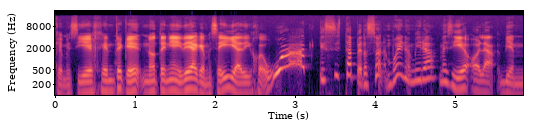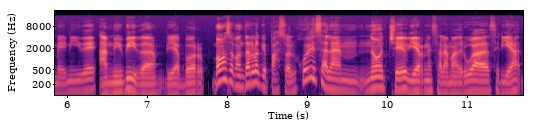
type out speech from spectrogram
que me sigue gente que no tenía idea que me seguía. Dijo, ¿what? ¿Qué es esta persona? Bueno, mira, me sigue. Hola, bienvenida a mi vida, vía por. Vamos a contar lo que pasó. El jueves a la noche, viernes a la madrugada sería,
